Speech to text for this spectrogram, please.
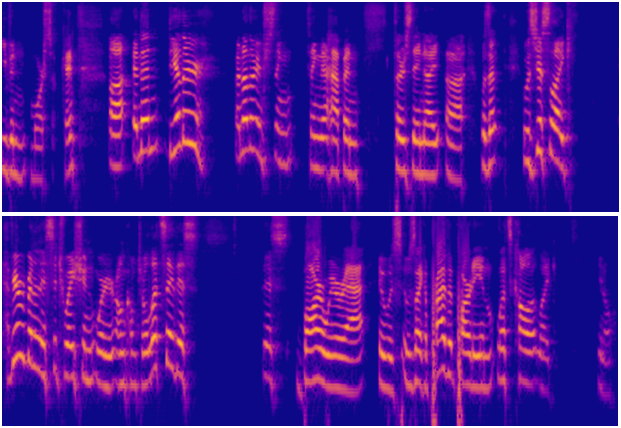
even more so. Okay, uh, and then the other another interesting thing that happened Thursday night uh, was that it was just like have you ever been in a situation where you're uncomfortable? Let's say this this bar we were at, it was it was like a private party, and let's call it like, you know,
